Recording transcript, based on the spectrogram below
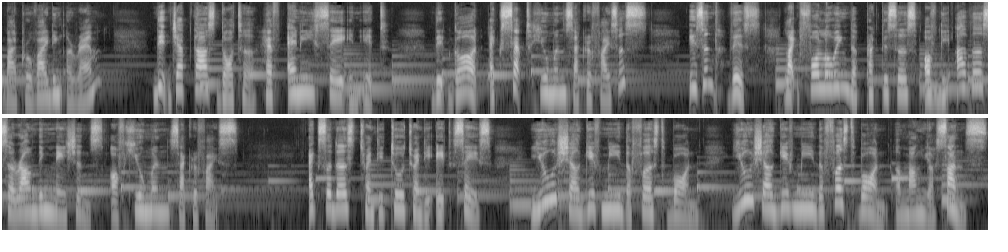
by providing a ram? Did Jephthah's daughter have any say in it? Did God accept human sacrifices? Isn't this like following the practices of the other surrounding nations of human sacrifice? Exodus 22:28 says, "You shall give me the firstborn. You shall give me the firstborn among your sons."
